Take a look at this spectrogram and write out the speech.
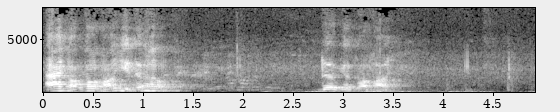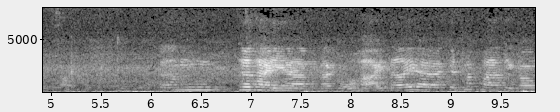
Ai còn câu hỏi gì nữa không? Đưa cho câu hỏi. Thưa thầy à, bà cụ hỏi tới à, kinh pháp hoa thì con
